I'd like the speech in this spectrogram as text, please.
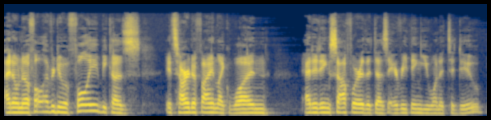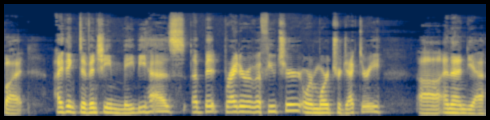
I don't know if I'll ever do it fully because it's hard to find like one editing software that does everything you want it to do, but I think DaVinci maybe has a bit brighter of a future or more trajectory. Uh, and then, yeah,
